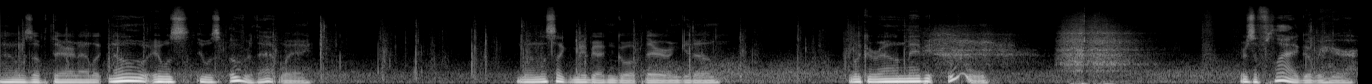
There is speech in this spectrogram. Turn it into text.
I was up there, and I looked. No, it was it was over that way. Well, it looks like maybe I can go up there and get a look around. Maybe. Ooh, there's a flag over here.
